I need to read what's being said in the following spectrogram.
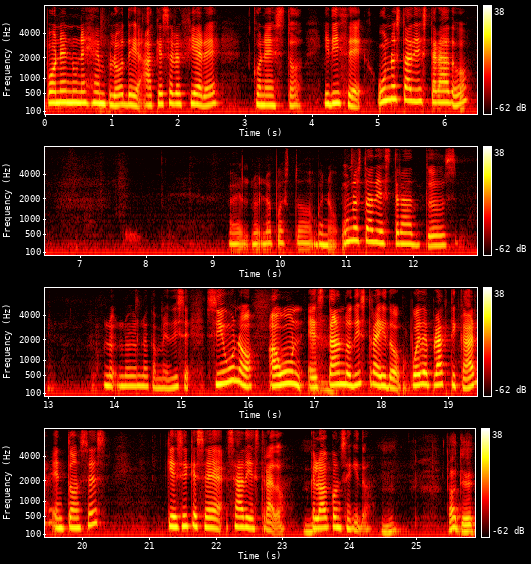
ponen un ejemplo de a qué se refiere con esto. Y dice, uno está adiestrado, a ver, lo, lo he puesto, bueno, uno está adiestrado, lo, lo, lo cambié, dice, si uno aún estando distraído puede practicar, entonces quiere decir que se, se ha adiestrado, que lo ha conseguido. 다데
